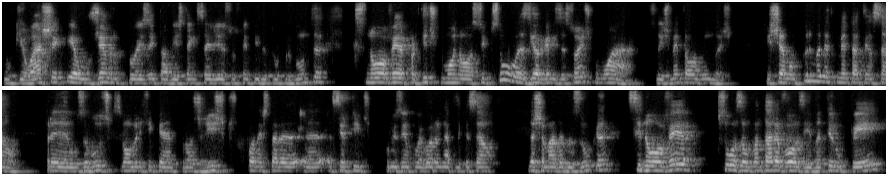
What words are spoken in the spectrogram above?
O que eu acho é que é o género de coisa, e talvez tenha que seja esse o sentido da tua pergunta, que se não houver partidos como o nosso e pessoas e organizações como há, felizmente há algumas, que chamam permanentemente a atenção para os abusos que se vão verificando, para os riscos que podem estar a, a, a ser tidos, por exemplo, agora na aplicação da chamada bazuca, se não houver pessoas a levantar a voz e a bater o pé,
